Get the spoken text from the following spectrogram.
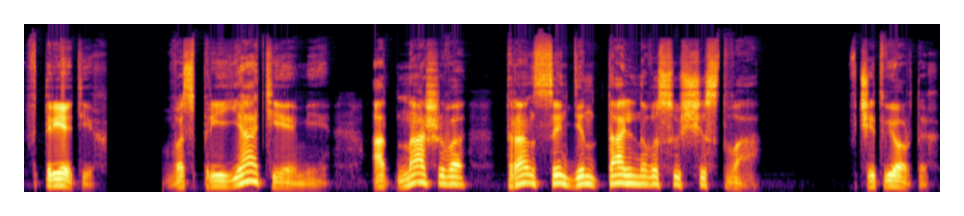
В-третьих, восприятиями от нашего трансцендентального существа. В-четвертых,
